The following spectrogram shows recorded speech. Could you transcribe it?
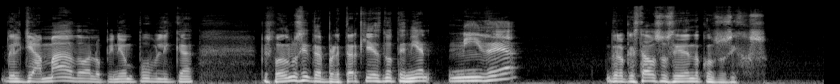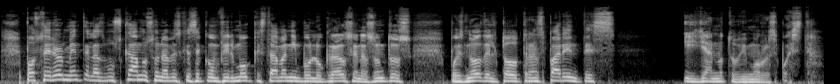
del llamado a la opinión pública, pues podemos interpretar que ellas no tenían ni idea de lo que estaba sucediendo con sus hijos. Posteriormente las buscamos una vez que se confirmó que estaban involucrados en asuntos pues no del todo transparentes y ya no tuvimos respuesta.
